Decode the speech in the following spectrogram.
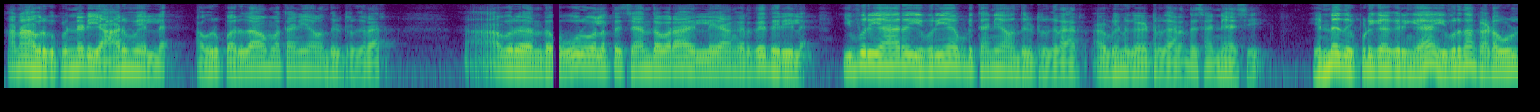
ஆனால் அவருக்கு பின்னாடி யாருமே இல்லை. அவர் பரிதாபமாக தனியாக வந்துக்கிட்டு இருக்கிறார். அவர் அந்த ஊர்வலத்தை சேர்ந்தவரா இல்லையாங்கிறதே தெரியல. இவர் யார்? இவர் ஏன் இப்படி தனியாக வந்துக்கிட்டு இருக்கிறார்? அப்படின்னு கேட்டிருக்கார் அந்த சன்னியாசி. என்னது இப்படி கேட்குறீங்க இவர் தான் கடவுள்.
